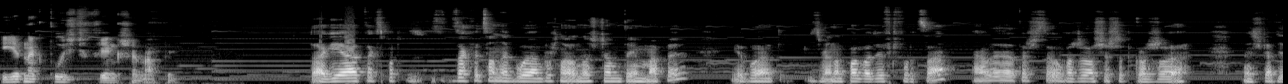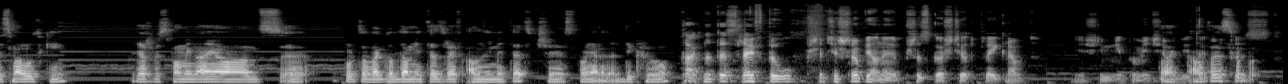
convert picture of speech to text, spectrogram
i jednak pójść w większe mapy. Tak, ja tak zachwycony byłem różnorodnością tej mapy i byłem zmianą pogody w czwórce, ale też zauważyło się szybko, że ten świat jest malutki. Chociażby wspominając kultowego dla mnie Test Drive Unlimited, czy wspomniany The Crew. Tak, no Test Drive był przecież robiony przez gości od Playground, jeśli mnie pamięć tak, nie Tak, to jest to chyba jest...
